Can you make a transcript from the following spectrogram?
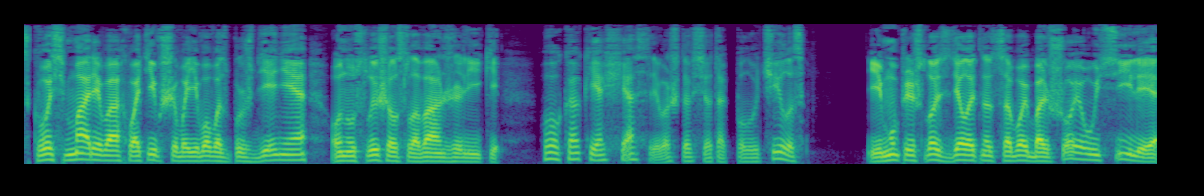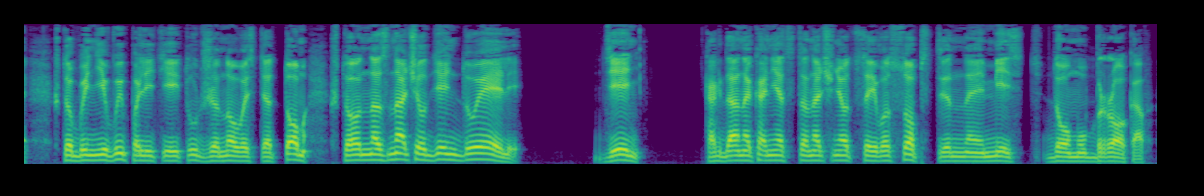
Сквозь марево охватившего его возбуждение он услышал слова Анжелики. «О, как я счастлива, что все так получилось!» Ему пришлось сделать над собой большое усилие, чтобы не выпалить ей тут же новость о том, что он назначил день дуэли. День, когда наконец-то начнется его собственная месть дому Броков.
